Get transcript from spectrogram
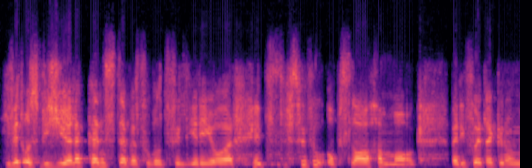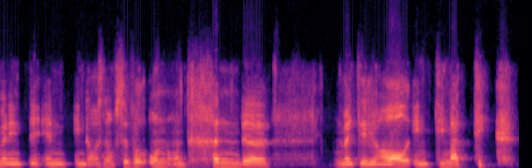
Jy weet ons visuele kunste byvoorbeeld verlede jaar het soveel opslae gemaak by die fotoekonomie en en, en daar's nog soveel onontginde materiaal en tematiek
